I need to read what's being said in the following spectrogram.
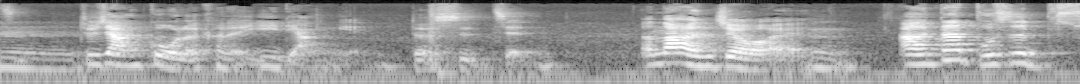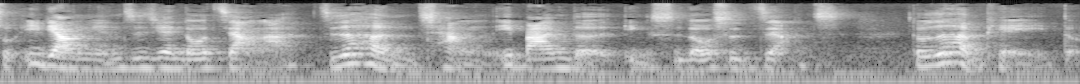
子，嗯就这样过了可能一两年的时间。啊那很久哎、嗯啊，但不是说一两年之间都这样啦，只是很长，一般的饮食都是这样子，都是很便宜的。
